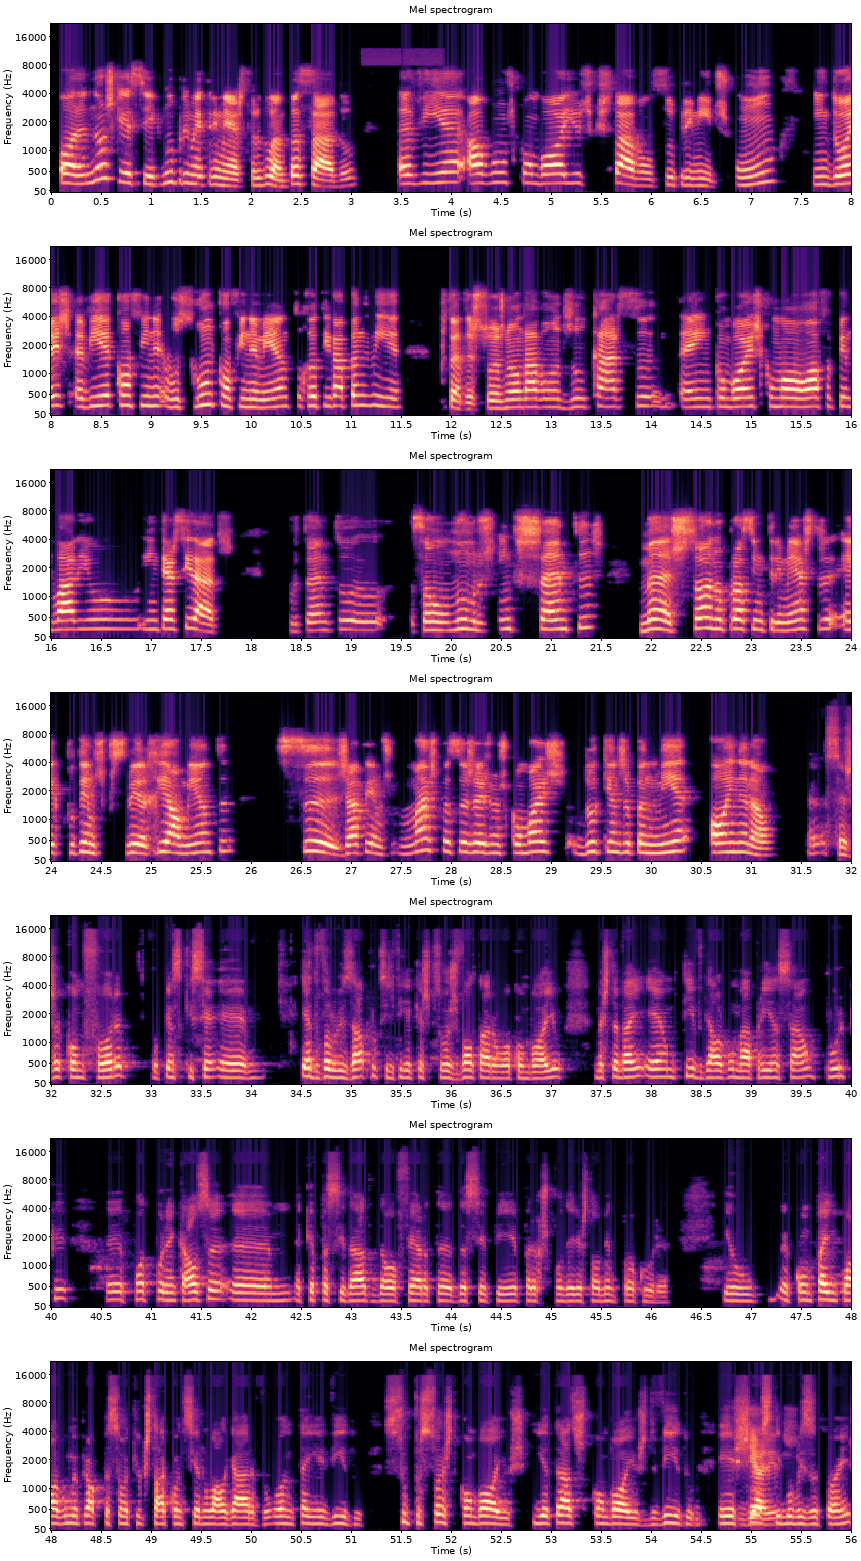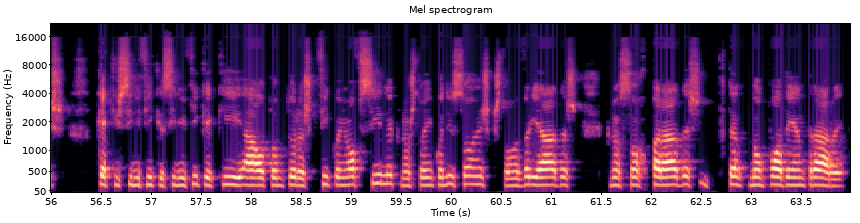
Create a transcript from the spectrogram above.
Ora, não esquecer que no primeiro trimestre do ano passado havia alguns comboios que estavam suprimidos. Um, em dois, havia o segundo confinamento relativo à pandemia. Portanto, as pessoas não davam a deslocar-se em comboios como o Alfa Pendular e o Intercidades. Portanto, são números interessantes, mas só no próximo trimestre é que podemos perceber realmente se já temos mais passageiros nos comboios do que antes da pandemia ou ainda não. Seja como for, eu penso que isso é, é, é, de valorizar, porque significa que as pessoas voltaram ao comboio, mas também é um motivo de alguma apreensão, porque eh, pode pôr em causa eh, a capacidade da oferta da CP para responder a este aumento de procura eu acompanho com alguma preocupação aquilo que está a acontecer no Algarve, onde tem havido supressões de comboios e atrasos de comboios devido a excesso Diários. de imobilizações. O que é que isso significa? Significa que há automotoras que ficam em oficina, que não estão em condições, que estão avariadas, que não são reparadas e, portanto, não podem entrar uh,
